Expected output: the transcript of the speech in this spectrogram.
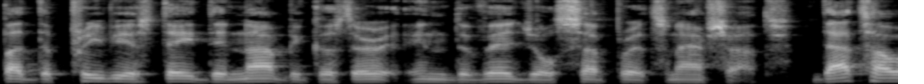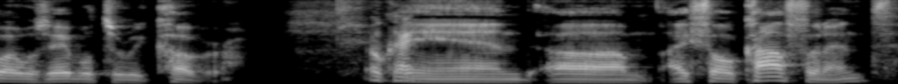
but the previous day did not because they're individual separate snapshots. That's how I was able to recover. Okay. And um, I felt confident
